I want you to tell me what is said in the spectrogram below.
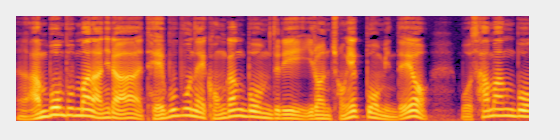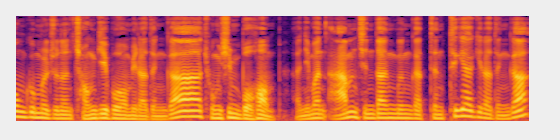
암보험뿐만 아니라 대부분의 건강보험들이 이런 정액보험인데요. 뭐 사망보험금을 주는 정기보험이라든가 종신보험 아니면 암 진단금 같은 특약이라든가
